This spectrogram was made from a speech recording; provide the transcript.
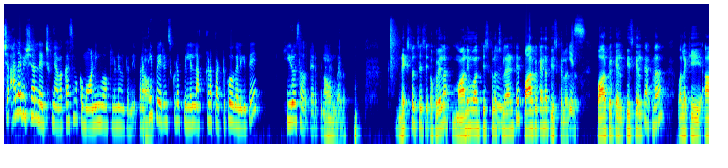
చాలా విషయాలు నేర్చుకునే అవకాశం ఒక మార్నింగ్ వాక్లోనే ఉంటుంది. ప్రతి. పేరెంట్స్ కూడా పిల్లల్ని అక్కడ పట్టుకోగలిగితే హీరోస్ అవుతారు పిల్లలు నెక్స్ట్ వచ్చేసి ఒకవేళ మార్నింగ్ వాక్ తీసుకెళ్ళొచ్చు Hmm. లేదంటే పార్కుకైనా తీసుకెళ్ళొచ్చు. పార్కుకి వెళ్ళి తీసుకెళ్తే అక్కడ వాళ్ళకి ఆ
